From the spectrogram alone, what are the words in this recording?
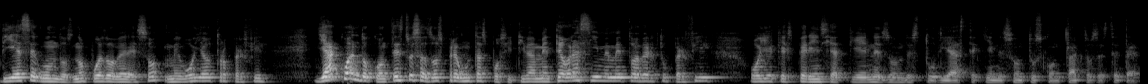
10 segundos no puedo ver eso, me voy a otro perfil. Ya cuando contesto esas dos preguntas positivamente, ahora sí me meto a ver tu perfil. Oye, ¿qué experiencia tienes? ¿Dónde estudiaste? ¿Quiénes son tus contactos? Etcétera.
